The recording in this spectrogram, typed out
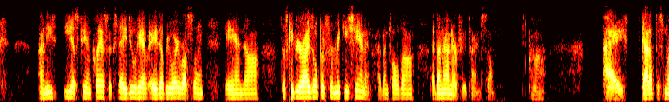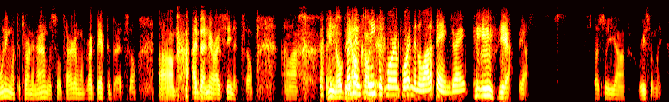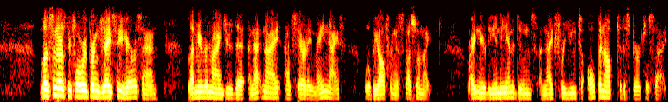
on E- ESPN Classics. They do have AWA wrestling, and uh, just keep your eyes open for Mickey Shannon. I've been told uh, I've been on there a few times, so uh, I got up this morning, went to turn it on, was so tired I went right back to bed. So um, I've been there, I've seen it, so uh, I know the Sometimes outcome. sleep is more important than a lot of things, right? Mhm, yeah, yeah. Especially uh, recently. Listeners, before we bring J.C. Harris on, let me remind you that Annette and I on Saturday, May 9th, will be offering a special night right near the Indiana Dunes, a night for you to open up to the spiritual side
